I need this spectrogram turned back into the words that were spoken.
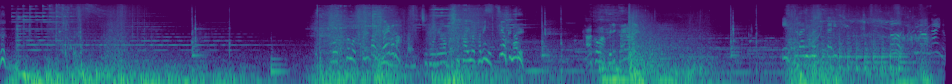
最も鋭い刃だ。俺は戦いのために強くなる。過去は振り返らない。偽りの光。ももう必要ないの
